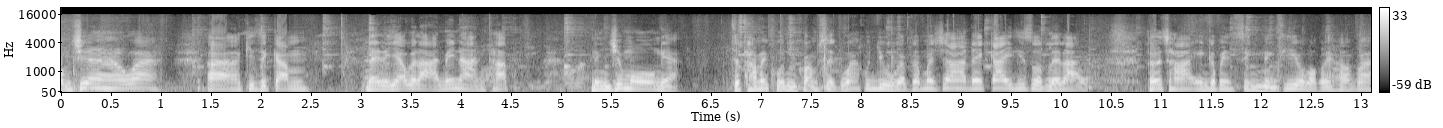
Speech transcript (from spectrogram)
ผมเชื่อนะครับว่ากิจกรรมในระยะเวลาไม่นานครับหนึ่งชั่วโมงเนี่ยจะทำให้คุณมีความรู้สึกว่าคุณอยู่กับธรรมชาติได้ใกล้ที่สุดเลยล่ะแล้วช้างเองก็เป็นสิ่งหนึ่งที่บอกเลยครับว่า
